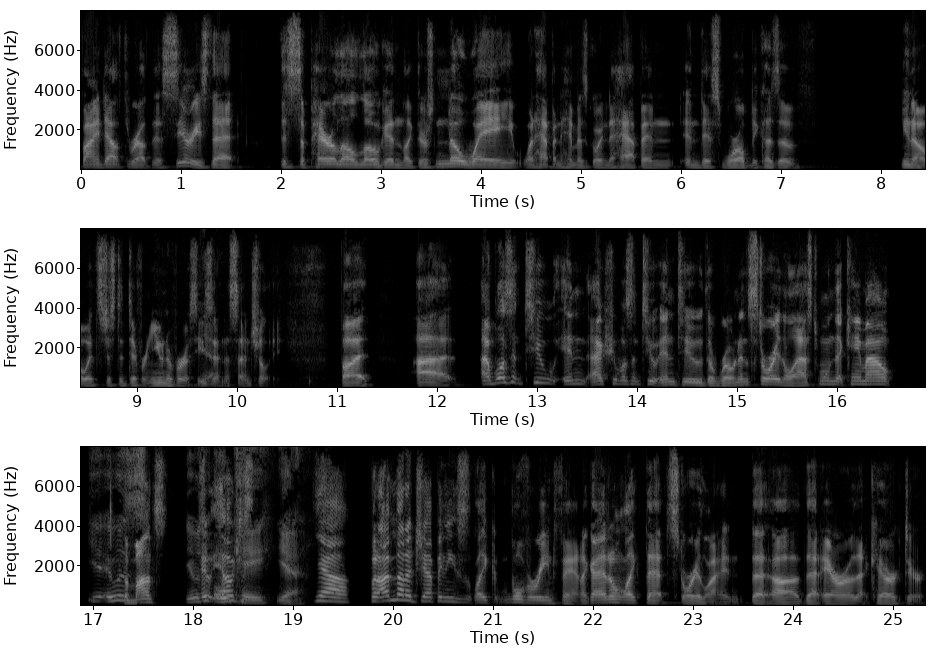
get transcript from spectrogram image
find out throughout this series that this is a parallel Logan. Like, there's no way what happened to him is going to happen in this world because of you know, it's just a different universe he's Yeah. in essentially. But uh I wasn't too in actually wasn't too into the Ronin story, the last one that came out. yeah, it was The monster it was it- it was okay yeah yeah, but I'm not a Japanese like Wolverine fan. Like I don't like that storyline, that uh that era, that character.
